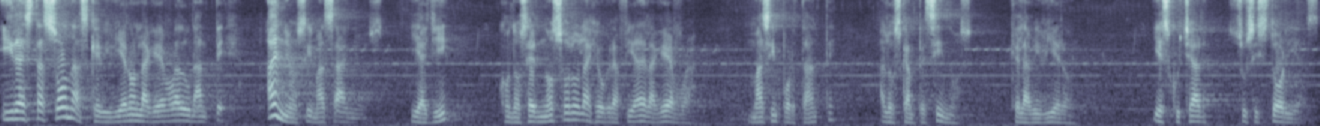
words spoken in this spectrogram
ir a estas zonas que vivieron la guerra durante años y más años. Y allí conocer no solo la geografía de la guerra, más importante, a los campesinos que la vivieron y escuchar sus historias.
